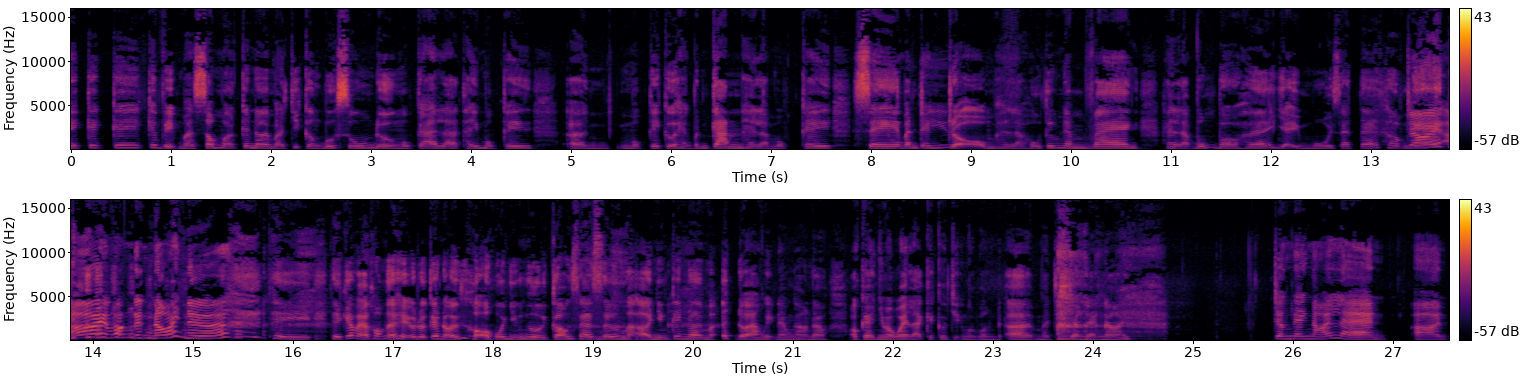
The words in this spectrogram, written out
cái cái cái cái việc mà sống ở cái nơi mà chỉ cần bước xuống đường một cái là thấy một cái uh, một cái cửa hàng bánh canh hay là một cái xe hủ bánh tráng trộn hay là hủ tiếu nam vang hay là bún bò huế dậy mùi sa tế thơm trời ngát. ơi vân đừng nói nữa. Thì thì các bạn không thể hiểu được cái nỗi khổ của những người con xa xứ mà ở những cái nơi mà ít đồ ăn việt nam ngon đâu. Ok nhưng mà quay lại cái câu chuyện mà vân uh, mà chị trân đang nói. Trân đang nói là uh,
